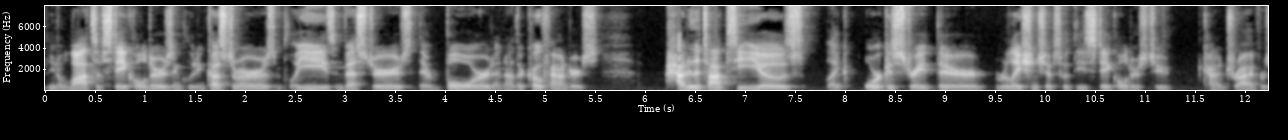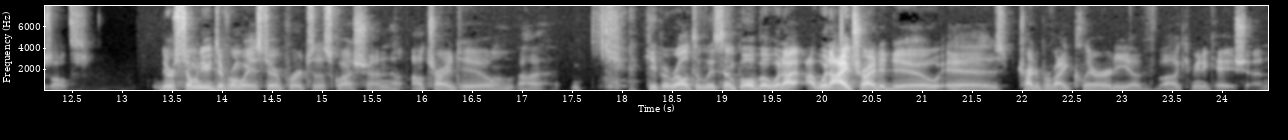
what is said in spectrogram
you know lots of stakeholders, including customers, employees, investors, their board, and other co-founders. How do the top CEOs like orchestrate their relationships with these stakeholders to kind of drive results? There's so many different ways to approach this question. I'll try to uh, keep it relatively simple, but what I what I try to do is try to provide clarity of uh, communication.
